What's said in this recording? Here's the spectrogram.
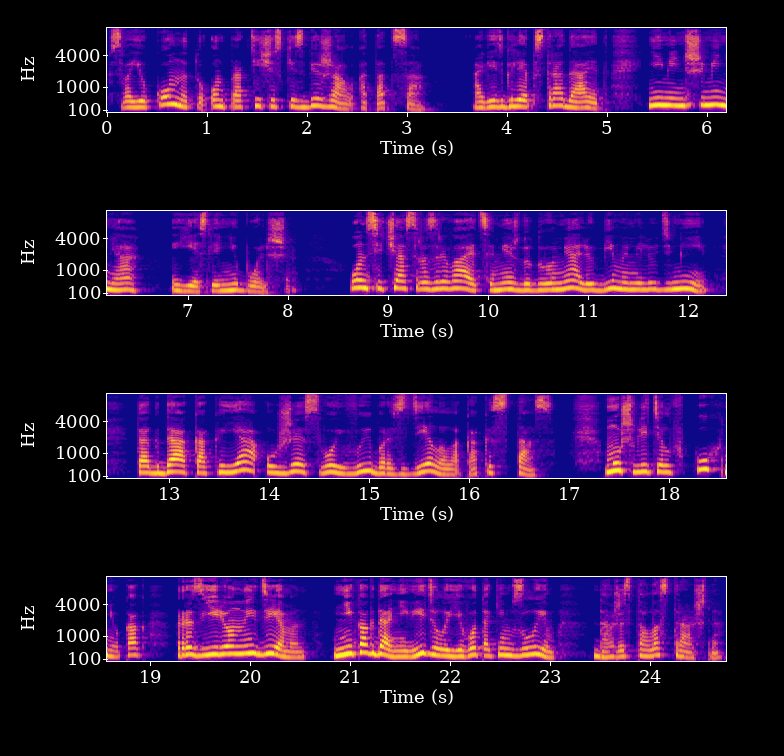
В свою комнату он практически сбежал от отца. А ведь Глеб страдает не меньше меня, если не больше. Он сейчас разрывается между двумя любимыми людьми, тогда как я уже свой выбор сделала, как и Стас. Муж влетел в кухню, как разъяренный демон. Никогда не видела его таким злым, даже стало страшно.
